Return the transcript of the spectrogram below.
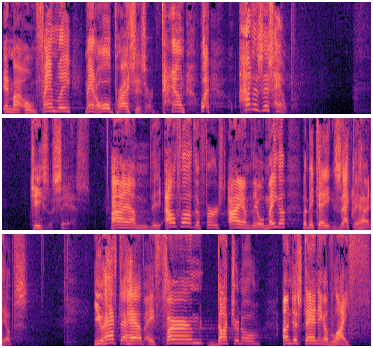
in my own family? man, oil prices are down. What? How does this help? Jesus says, I am the Alpha, the first, I am the Omega. Let me tell you exactly how it helps. You have to have a firm doctrinal understanding of life,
